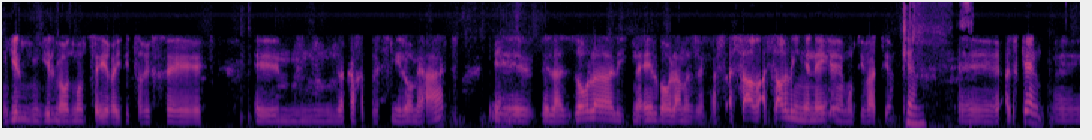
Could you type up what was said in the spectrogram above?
מגיל, מגיל מאוד מאוד צעיר הייתי צריך אה, אה, לקחת על עצמי לא מעט אה, ולעזור לה להתנהל בעולם הזה. השר, השר לענייני אה, מוטיבציה. כן. אה, אז כן, אה,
